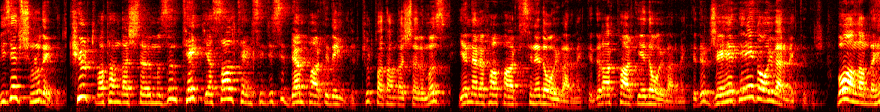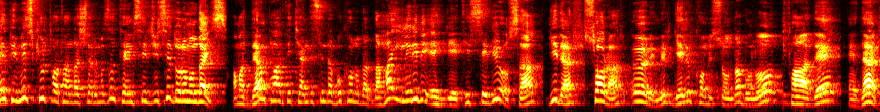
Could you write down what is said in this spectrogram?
Biz hep şunu dedik. Kürt vatandaşlarımızın tek yasal temsilcisi DEM Parti değildir. Kürt vatandaşlarımız Yeniden Refah Partisi'ne de oy vermektedir. AK Parti'ye de oy vermektedir. CHP'ye de oy vermektedir. Bu anlamda hepimiz Kürt vatandaşlarımızın temsilcisi durumundayız. Ama DEM Parti kendisinde bu konuda daha ileri bir ehliyet hissediyorsa gider, sorar, öğrenir, gelir komisyonda bunu ifade eder.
